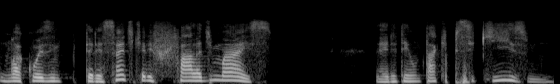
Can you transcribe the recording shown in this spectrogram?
uma coisa interessante é que ele fala demais. Né? Ele tem um taquipsiquismo,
